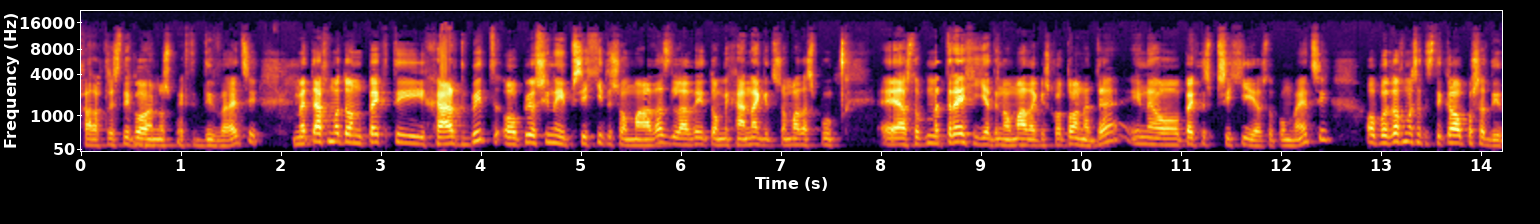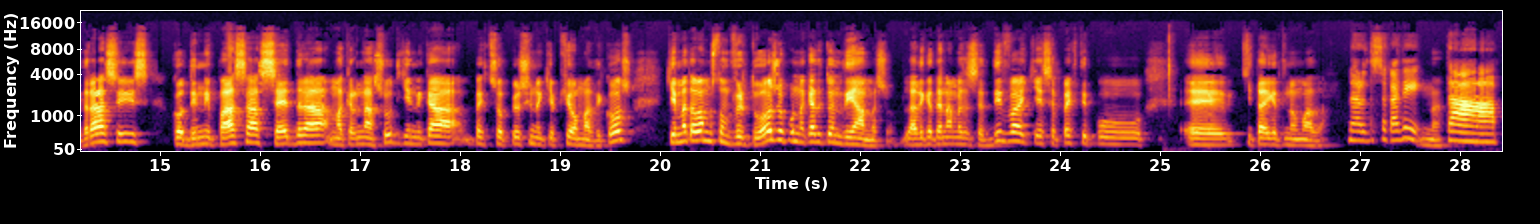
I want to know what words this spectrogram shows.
χαρακτηριστικό ενός παίκτη diva, έτσι. Μετά έχουμε τον παίκτη heartbeat, ο οποίος είναι η ψυχή της ομάδας, δηλαδή το μηχανάκι της ομάδας που ε, ας το πούμε τρέχει για την ομάδα και σκοτώνεται. Είναι ο παίκτης ψυχή, ας το πούμε έτσι. Όπου εδώ έχουμε στατιστικά όπως αντιδράσεις, κοντινή πάσα, σέντρα, μακρινά σουτ, γενικά παίκτης ο οποίος είναι και πιο ομαδικός. Και μετά πάμε στον Virtuoso που είναι κάτι το ενδιάμεσο. Δηλαδή κάτι ανάμεσα σε diva και σε παίκτη που ε, κοιτάει για την ομάδα. Να ρωτήσω κάτι. Ναι. Τα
